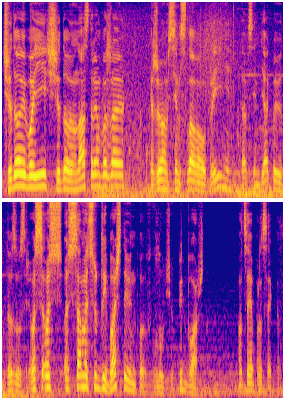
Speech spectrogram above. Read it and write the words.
Чудові бої, з чудовим настроєм бажаю. Кажу вам всім слава Україні та всім дякую, до зустрічі. Ось ось ось саме сюди, бачите, він влучив, під башту. Оце я про це казав.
